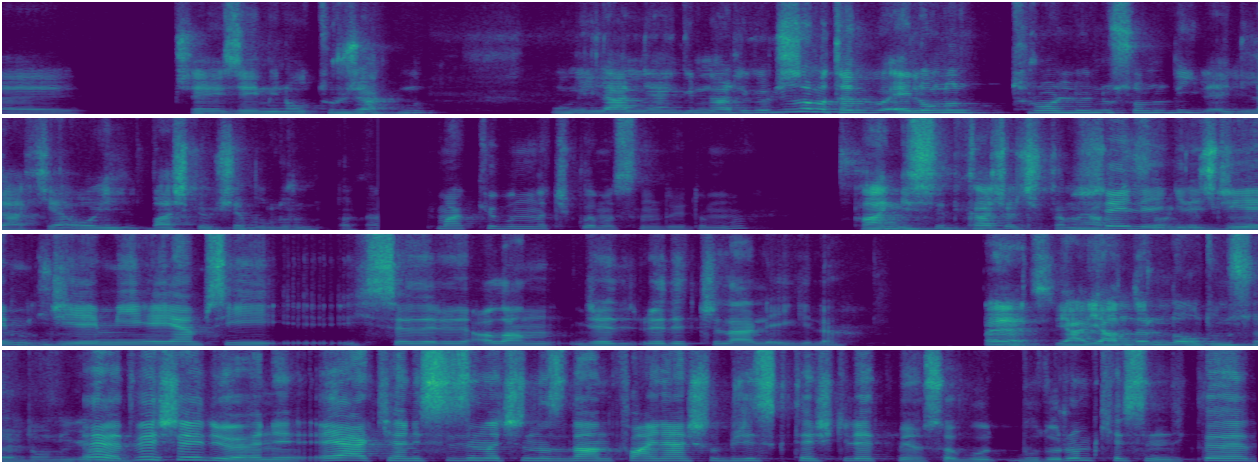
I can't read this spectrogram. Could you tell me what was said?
e, şey zemine oturacak mı? Onu ilerleyen günlerde göreceğiz ama tabii bu Elon'un trollüğünün sonu değil illaki ya. O başka bir şey bulur mutlaka. Mark Cuban'ın açıklamasını duydun mu? Hangisi? Birkaç açıklama yaptı. Şeyle ilgili GM. GME, AMC hisseleri alan Redditçilerle ilgili. Evet. Ya yanlarında olduğunu söyledi. Onu gördüm. Evet ve şey diyor hani eğer ki hani sizin açınızdan financial bir risk teşkil etmiyorsa bu, bu durum kesinlikle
